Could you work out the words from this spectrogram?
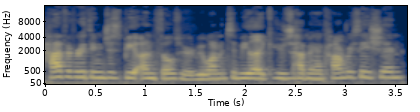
have everything just be unfiltered. We want it to be like you're just having a conversation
